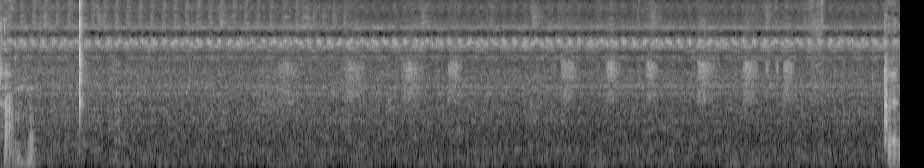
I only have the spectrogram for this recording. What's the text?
สามหก เป็น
